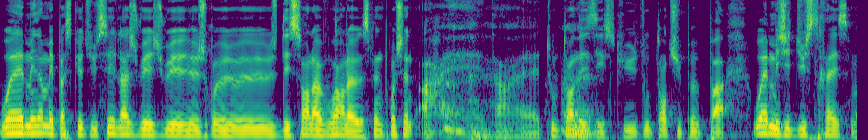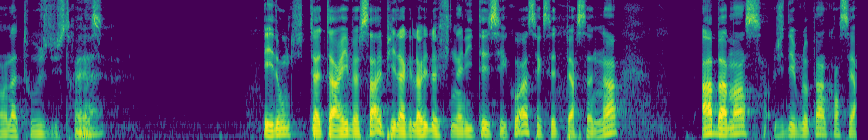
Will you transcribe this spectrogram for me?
Ouais, mais non, mais parce que tu sais, là, je vais, je vais, je, re- je descends la voir la, semaine prochaine. Arrête, arrête. Tout le temps Ouais. des excuses, tout le temps tu peux pas. Ouais, mais j'ai du stress. Mais on a tous du stress. Ouais. Et donc, tu arrives à ça. Et puis, la, la- la finalité, c'est quoi? C'est que cette personne-là, ah bah mince, j'ai développé un cancer.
